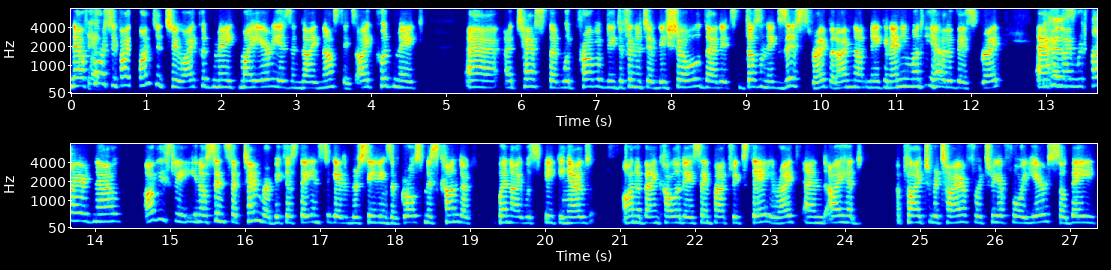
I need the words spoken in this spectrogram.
Now, of yeah. course, if I wanted to, I could make my areas in diagnostics. I could make uh, a test that would probably definitively show that it doesn't exist, right? But I'm not making any money out of this, right? Because... and I'm retired now. Obviously, you know, since September, because they instigated proceedings of gross misconduct when I was speaking out on a bank holiday, St. Patrick's Day, right? And I had applied to retire for three or four years. So they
